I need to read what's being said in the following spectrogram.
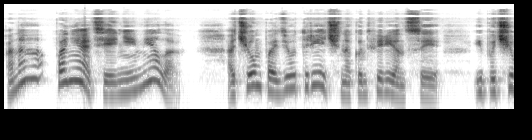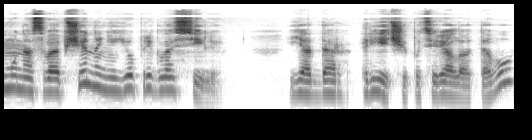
Она понятия не имела, о чем пойдет речь на конференции и почему нас вообще на нее пригласили. Я дар речи потеряла от того,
